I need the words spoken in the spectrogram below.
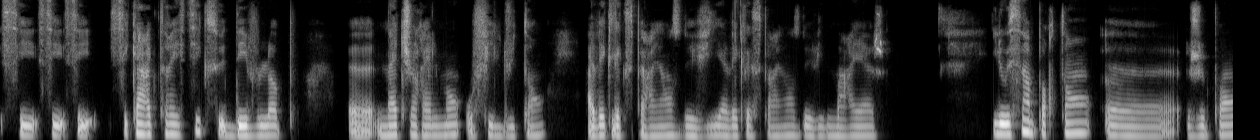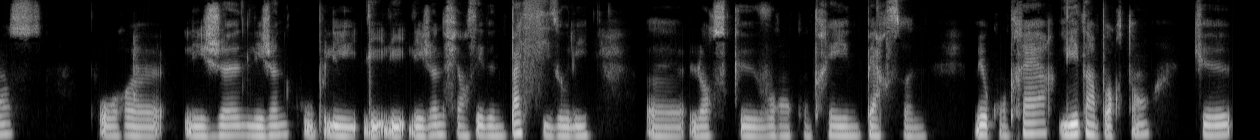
ces ces ces ces caractéristiques se développent euh, naturellement au fil du temps avec l'expérience de vie, avec l'expérience de vie de mariage. Il est aussi important, euh, je pense, pour euh, les jeunes, les jeunes couples, les, les, les jeunes fiancés de ne pas s'isoler euh, lorsque vous rencontrez une personne. Mais au contraire, il est important que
